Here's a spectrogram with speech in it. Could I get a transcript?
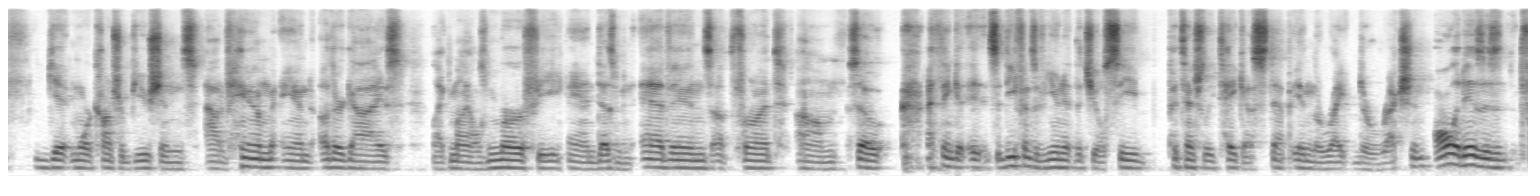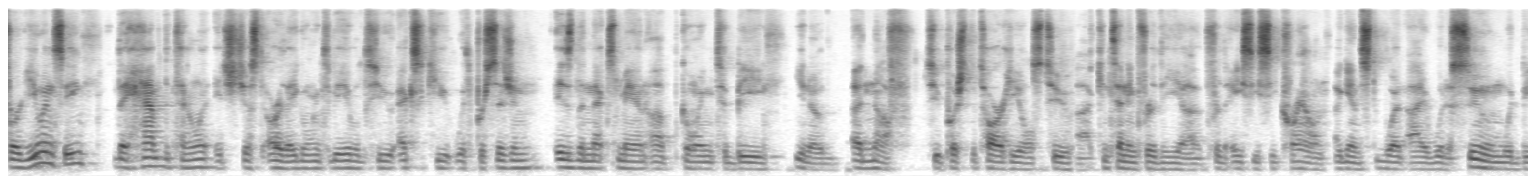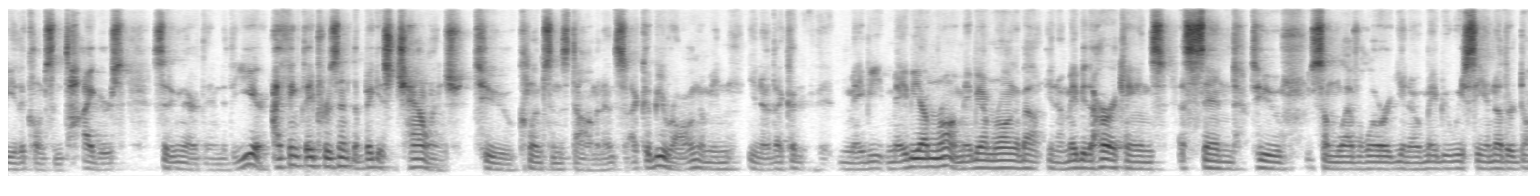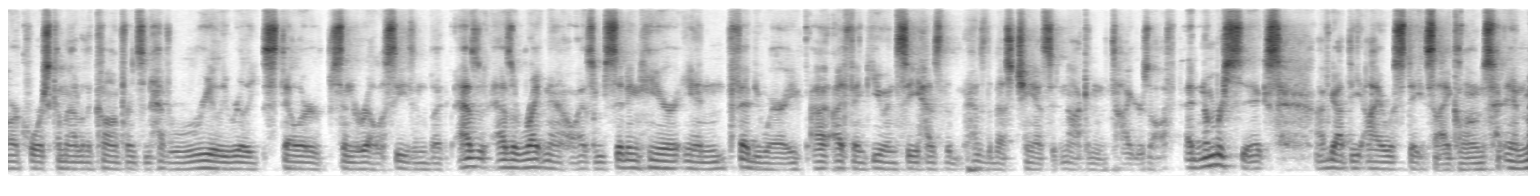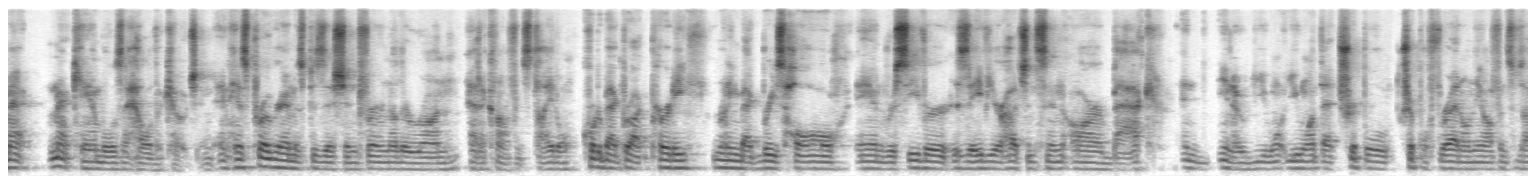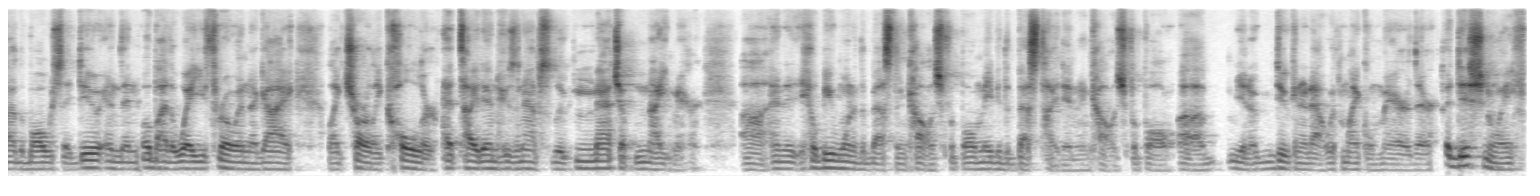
get more contributions out of him and other guys like Myles Murphy and Desmond Evans up front. Um, so I think it's a defensive unit that you'll see potentially take a step in the right direction. All it is is for UNC, they have the talent. It's just, are they going to be able to execute with precision? Is the next man up going to be, you know, enough to push the Tar Heels to uh, contending for the uh, for the ACC crown against what I would assume would be the Clemson Tigers sitting there at the end of the year. I think they present the biggest challenge to Clemson's dominance. I could be wrong. I mean, you know, that could maybe maybe I'm wrong. Maybe I'm wrong about you know maybe the Hurricanes ascend to some level, or you know maybe we see another dark horse come out of the conference and have a really really stellar Cinderella season. But as as of right now, as I'm sitting here in February, I, I think UNC has the has the best chance at knocking the Tigers off. At number six, I've got the Iowa State Cyclones, and Matt Matt Campbell is a hell of a coach, and, and his program is positioned for another run at a conference title. Quarterback Brock Purdy, running back Breece Hall, and receiver Xavier Hutchinson are back and you know you want you want that triple triple threat on the offensive side of the ball, which they do. And then oh by the way, you throw in a guy like Charlie Kolar at tight end, who's an absolute matchup nightmare. Uh, and it, he'll be one of the best in college football, maybe the best tight end in college football. Uh, you know, duking it out with Michael Mayer there. Additionally,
